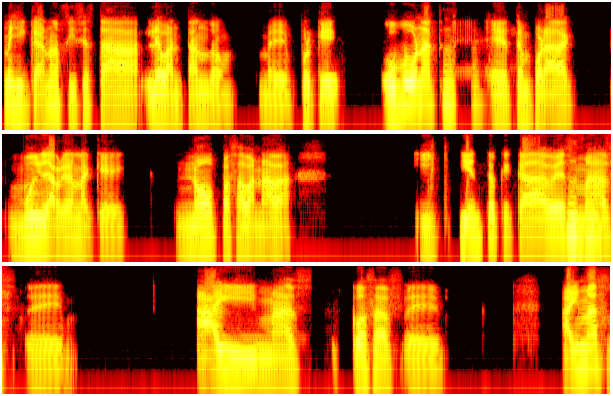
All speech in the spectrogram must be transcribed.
mexicano sí se está levantando porque hubo una eh, temporada muy larga en la que no pasaba nada. Y siento que cada vez más eh, hay más cosas, hay más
